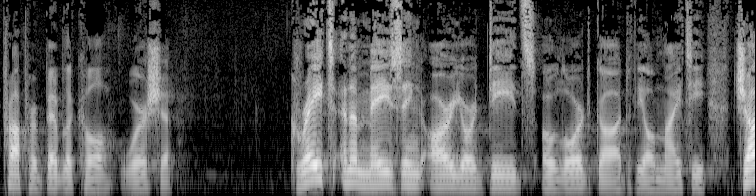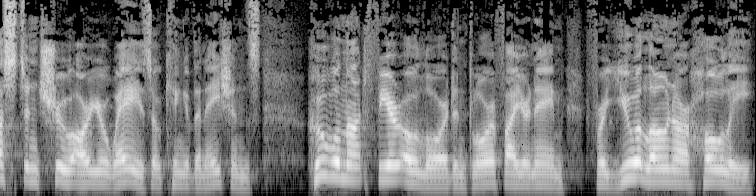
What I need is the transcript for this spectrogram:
proper biblical worship. Great and amazing are your deeds, O Lord God the Almighty. Just and true are your ways, O King of the nations. Who will not fear, O Lord, and glorify your name? For you alone are holy.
